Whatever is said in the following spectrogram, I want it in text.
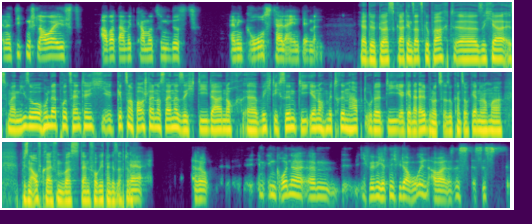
einen Ticken schlauer ist. Aber damit kann man zumindest einen Großteil eindämmen. Ja, Dirk, du hast gerade den Satz gebracht, äh, sicher ist man nie so hundertprozentig. Gibt es noch Bausteine aus deiner Sicht, die da noch äh, wichtig sind, die ihr noch mit drin habt oder die ihr generell benutzt? Also du kannst auch gerne noch mal ein bisschen aufgreifen, was dein Vorredner gesagt hat. Ja, also im, im Grunde, ähm, ich will mich jetzt nicht wiederholen, aber es ist, es ist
